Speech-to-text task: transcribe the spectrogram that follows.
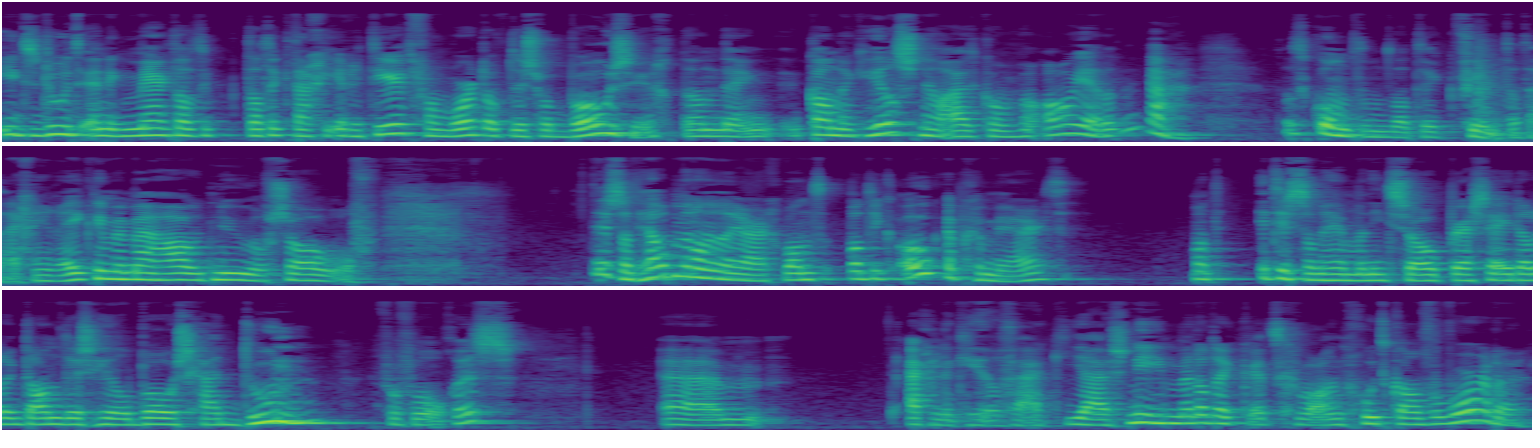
iets doet en ik merk dat ik, dat ik daar geïrriteerd van word of dus wat bozig, dan denk, kan ik heel snel uitkomen van, oh ja dat, ja, dat komt omdat ik vind dat hij geen rekening met mij houdt nu of zo. Of, dus dat helpt me dan heel erg, want wat ik ook heb gemerkt, want het is dan helemaal niet zo per se dat ik dan dus heel boos ga doen vervolgens. Um, eigenlijk heel vaak juist niet, maar dat ik het gewoon goed kan verwoorden.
